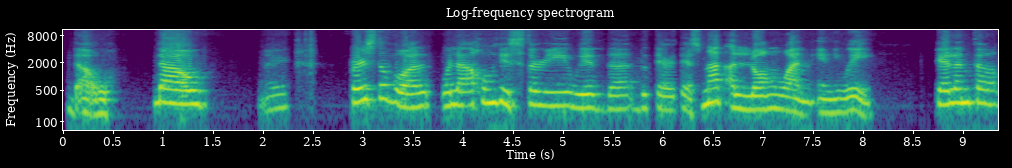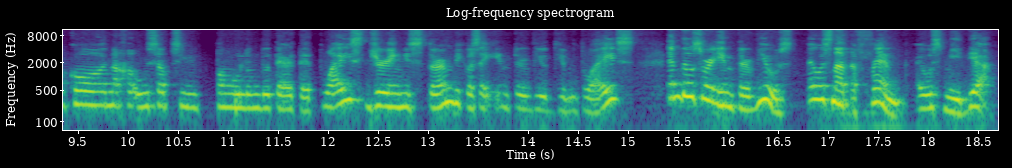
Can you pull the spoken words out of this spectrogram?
Daw. Daw. Okay. First of all, wala akong history with the Dutertes. Not a long one anyway. Kailan ka, ko nakausap si Pangulong Duterte? Twice during his term because I interviewed him twice. And those were interviews. I was not a friend. I was media.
